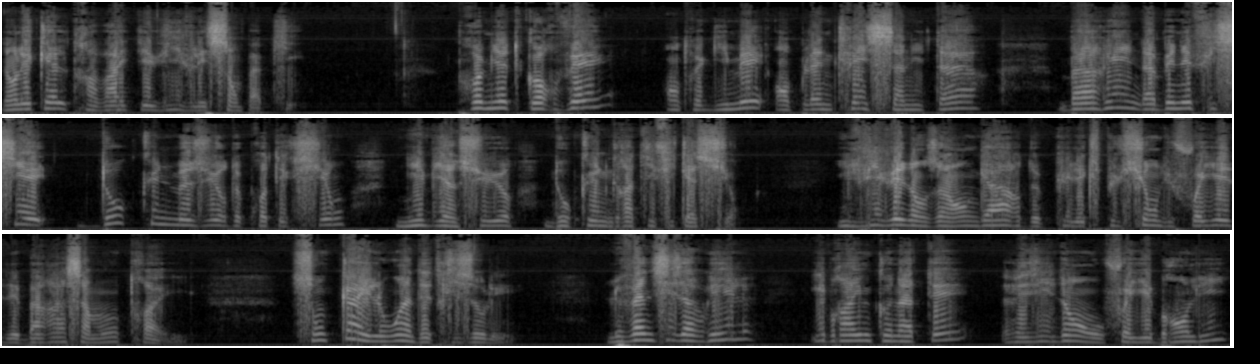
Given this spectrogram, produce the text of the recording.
dans lesquelles travaillent et vivent les sans-papiers. Premier de corvée, entre guillemets, en pleine crise sanitaire, Barry n'a bénéficié d'aucune mesure de protection, ni bien sûr d'aucune gratification. Il vivait dans un hangar depuis l'expulsion du foyer des Barras à Montreuil. Son cas est loin d'être isolé. Le 26 avril, Ibrahim Konaté, résident au foyer Branly,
